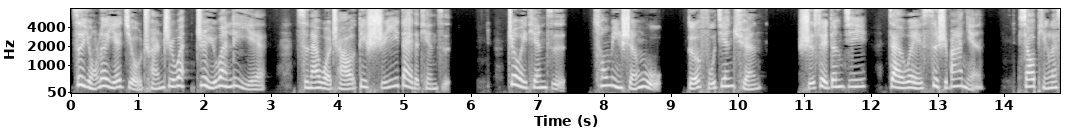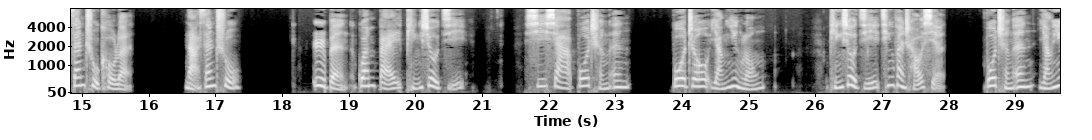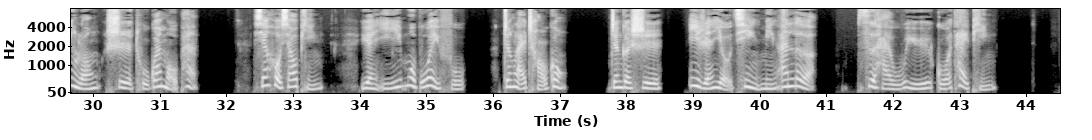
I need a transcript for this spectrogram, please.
自永乐爷久传至万至于万历爷，此乃我朝第十一代的天子。这位天子聪明神武，德福兼全，十岁登基。在位四十八年，削平了三处寇乱，哪三处？日本关白平秀吉，西夏波承恩，播州杨应龙。平秀吉侵犯朝鲜，波承恩、杨应龙是土官谋叛，先后削平。远夷莫不畏服，争来朝贡，真个是一人有庆，民安乐。四海无虞，国太平。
